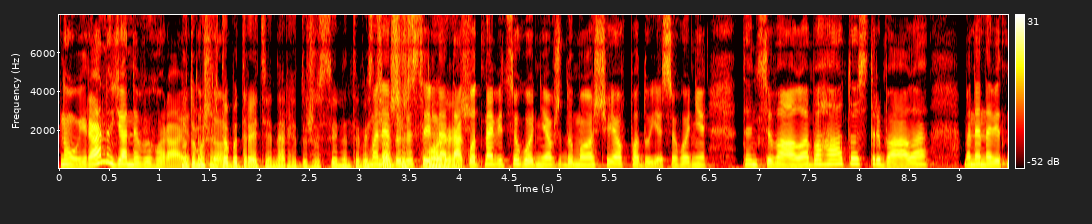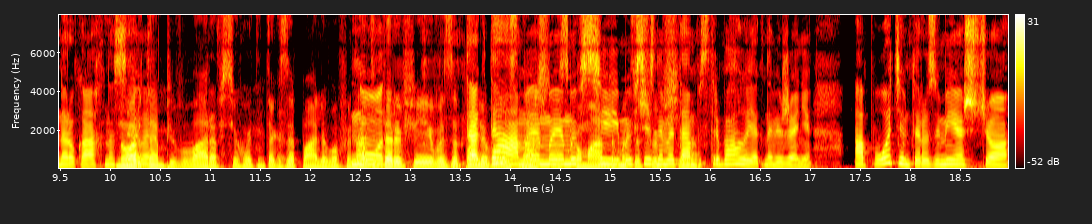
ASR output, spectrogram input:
Ну і реально я не вигораю. Ну тому тобто... що в тебе третя енергія дуже сильна. Ти весь мене час дуже сильна створюєш. так. От навіть сьогодні я вже думала, що я впаду. Я сьогодні танцювала багато, стрибала, мене навіть на руках Ну. Артем Півоваров сьогодні так запалював, і Ну, Надя Дорофєєва Так, да, з, ми, наш, ми, ми командами. всі, ми всі з ними там стрибали, як навіжені. А потім ти розумієш, що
